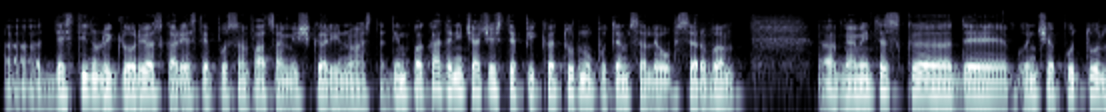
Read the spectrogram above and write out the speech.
uh, destinului glorios care este pus în fața mișcării noastre. Din păcate, nici aceste picături nu putem să le observăm. Uh, mi-amintesc de începutul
